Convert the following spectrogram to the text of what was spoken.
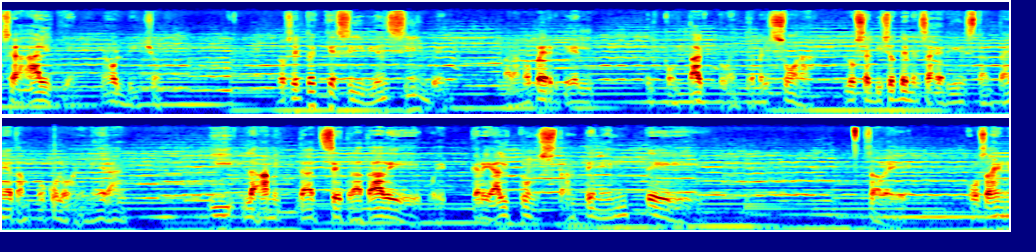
O sea, alguien, mejor dicho. Lo cierto es que si bien sirve para no perder el contacto entre personas, los servicios de mensajería instantánea tampoco lo generan. Y la amistad se trata de pues, crear constantemente sabe, cosas en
